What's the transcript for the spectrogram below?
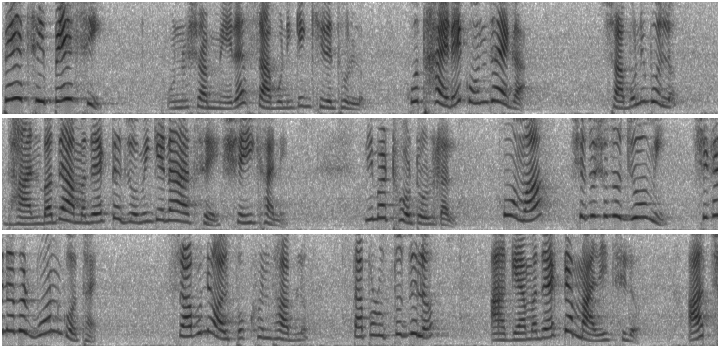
পেয়েছি পেয়েছি! অন্য সব মেয়েরা শ্রাবণীকে ঘিরে ধরল, কোথায় রে, কোন জায়গা? শ্রাবণী বলল ধানবাদে আমাদের একটা জমি কেনা আছে সেইখানে। নিমা ঠোঁট উল্টাল, ও মা, সে তো শুধু জমি, সেখানে আবার বোন কোথায়? শ্রাবণী অল্পক্ষণ ভাবল, তারপর উত্তর দিল, আগে আমাদের একটা মালি ছিল, আজ ছ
